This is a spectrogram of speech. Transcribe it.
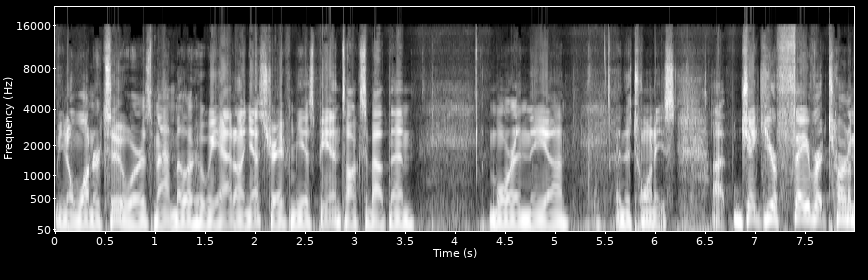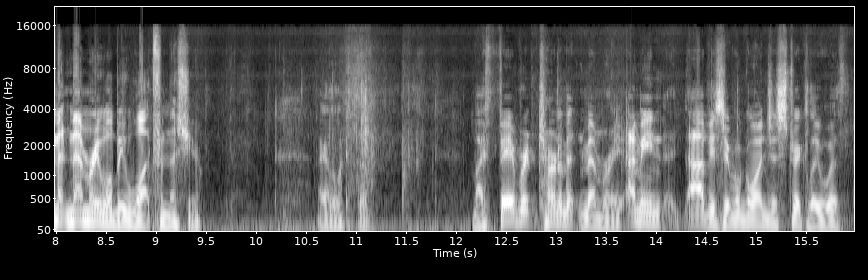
you know, one or two. Whereas Matt Miller, who we had on yesterday from ESPN, talks about them more in the uh, in the twenties. Uh, Jake, your favorite tournament memory will be what from this year? I gotta look at the my favorite tournament memory. I mean, obviously, we're going just strictly with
